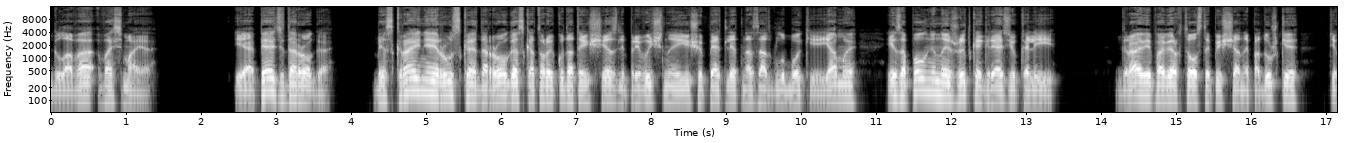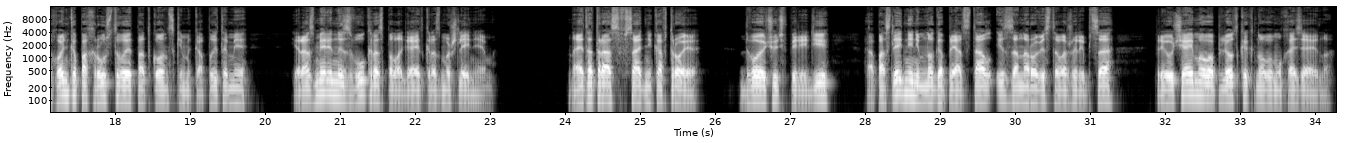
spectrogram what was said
Глава восьмая. И опять дорога. Бескрайняя русская дорога, с которой куда-то исчезли привычные еще пять лет назад глубокие ямы и заполненные жидкой грязью колеи. Гравий поверх толстой песчаной подушки тихонько похрустывает под конскими копытами, и размеренный звук располагает к размышлениям. На этот раз всадников трое, двое чуть впереди, а последний немного приотстал из-за норовистого жеребца, приучаемого плеткой к новому хозяину.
